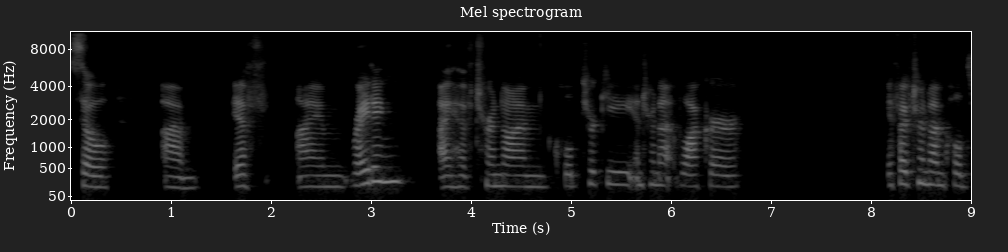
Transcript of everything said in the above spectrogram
So um, if I'm writing, I have turned on cold turkey internet blocker. If I've turned on cold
